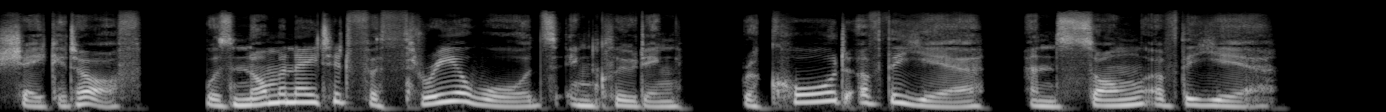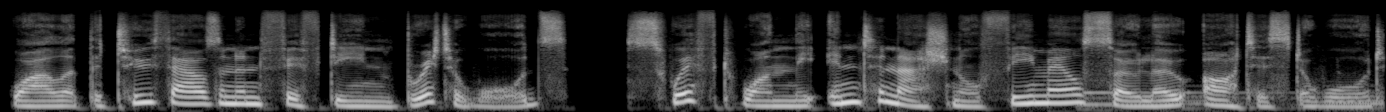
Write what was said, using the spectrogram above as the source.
Shake It Off was nominated for three awards, including Record of the Year and Song of the Year. While at the 2015 Brit Awards, Swift won the International Female Solo Artist Award.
